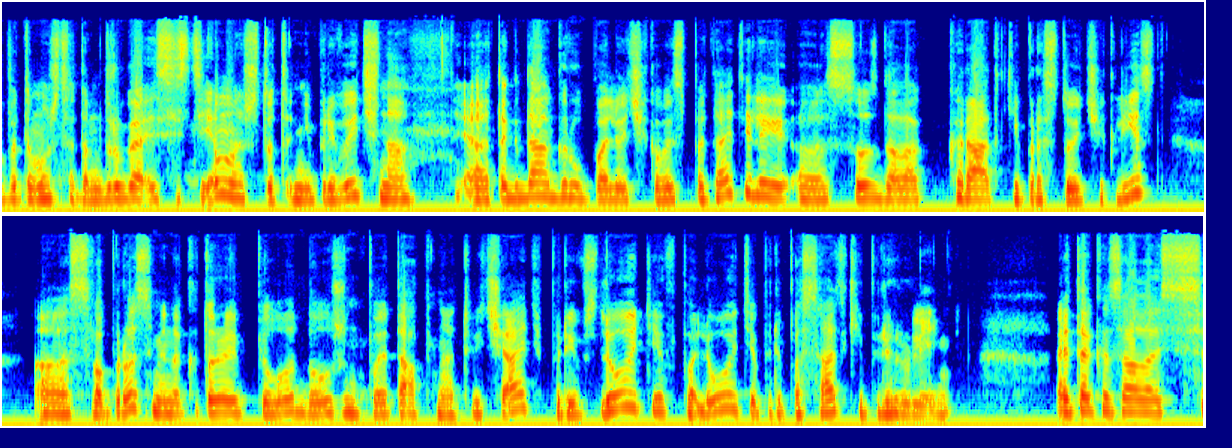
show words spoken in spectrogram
потому что там другая система, что-то непривычно. А тогда группа летчиков-испытателей э, создала краткий простой чек-лист а, с вопросами, на которые пилот должен поэтапно отвечать при взлете, в полете, при посадке, при рулении. Это оказалось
